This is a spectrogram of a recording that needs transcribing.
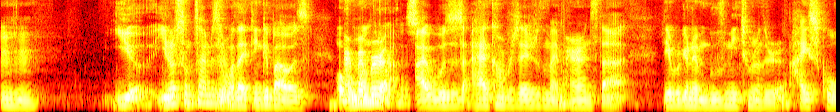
Mm-hmm. You you know sometimes Yeah. what I think about is I remember. I was I had conversations with my parents that they were gonna move me to another high school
